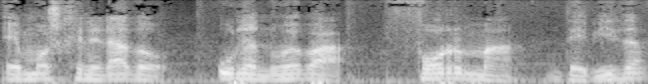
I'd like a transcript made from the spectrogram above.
¿hemos generado una nueva forma de vida?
